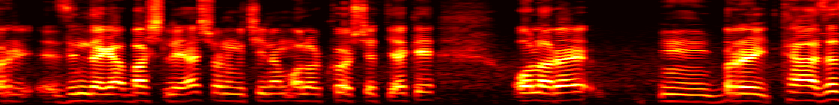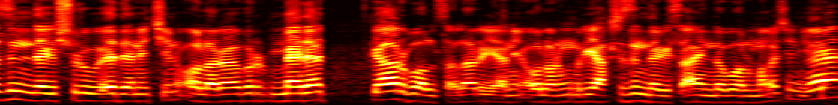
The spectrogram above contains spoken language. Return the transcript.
bir zindege başlaýar. Şonuň için hem olar köşetde ki olary m, bir täze zindegi şuru eden için olara bir medetgar bolsalar, yani olaryň bir ýaxşy zindegisi aýynda bolmak için. Ýöne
